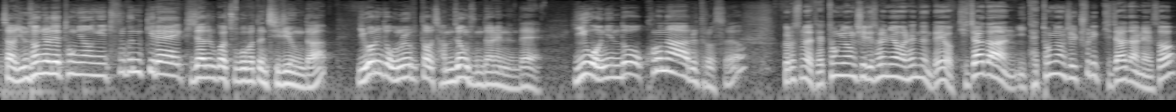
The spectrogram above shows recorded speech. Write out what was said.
자, 윤석열 대통령이 출근길에 기자들과 주고받던 질의응답 이거는 이제 오늘부터 잠정 중단했는데 이 원인도 코로나를 들었어요. 그렇습니다. 대통령실이 설명을 했는데요. 기자단, 이 대통령실 출입 기자단에서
